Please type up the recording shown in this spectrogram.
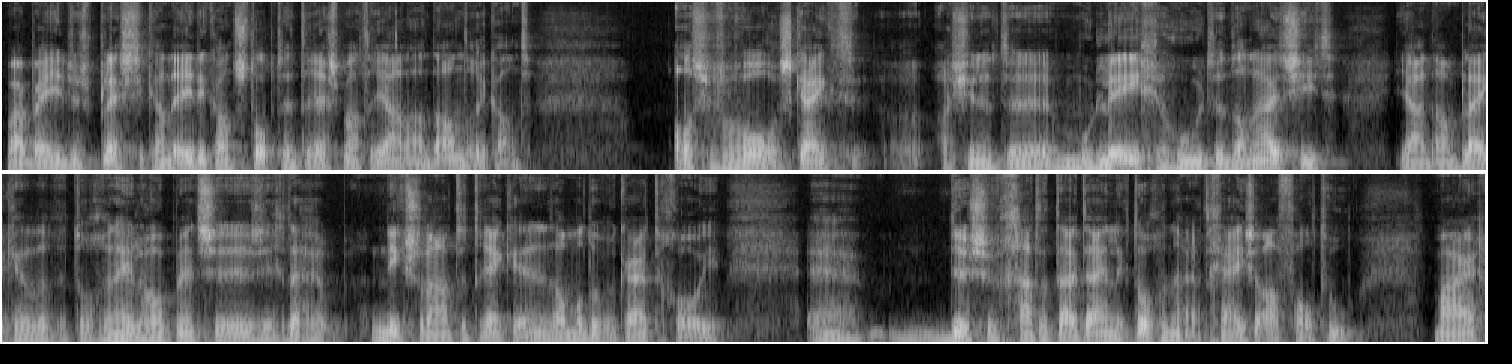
Waarbij je dus plastic aan de ene kant stopt en het restmateriaal aan de andere kant. Als je vervolgens kijkt, als je het moet legen, hoe het er dan uitziet. Ja, dan blijken er toch een hele hoop mensen zich daar niks van aan te trekken en het allemaal door elkaar te gooien. dus gaat het uiteindelijk toch naar het grijze afval toe. Maar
